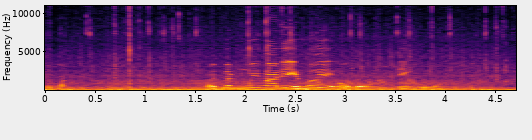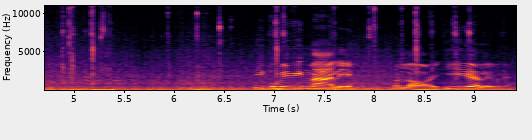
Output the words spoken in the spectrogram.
ดูก่อนเฮ้ยเพื่อนมึงวิ่งมา ดิเฮ้ยโอ้โหพี่กูพี่กูไม่วิ่งมาเลย มันหล่อเฮี้ยเลยวะเนี่ย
